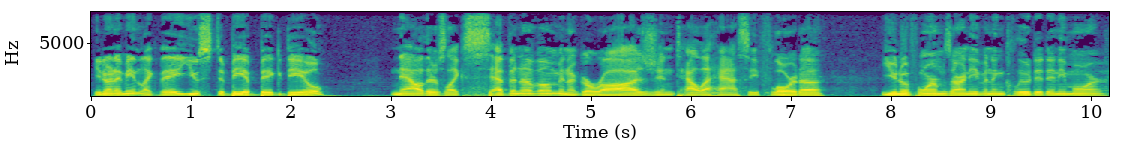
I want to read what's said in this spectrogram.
You know what I mean? Like they used to be a big deal. Now there's like seven of them in a garage in Tallahassee, Florida. Uniforms aren't even included anymore.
